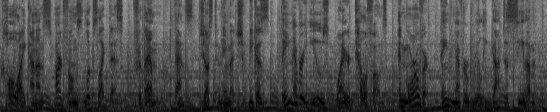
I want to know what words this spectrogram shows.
call icon on smartphones looks like this. For them, that's just an image, because they never used wired telephones, and moreover, they never really got to see them.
